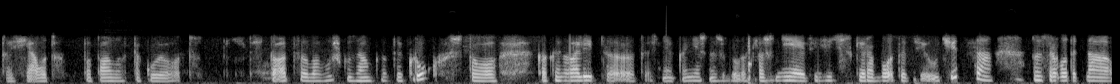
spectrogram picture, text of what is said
то есть я вот попала в такую вот ситуацию, ловушку, замкнутый круг, что как инвалид, э, то есть мне, конечно же, было сложнее физически работать и учиться, то есть работать на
